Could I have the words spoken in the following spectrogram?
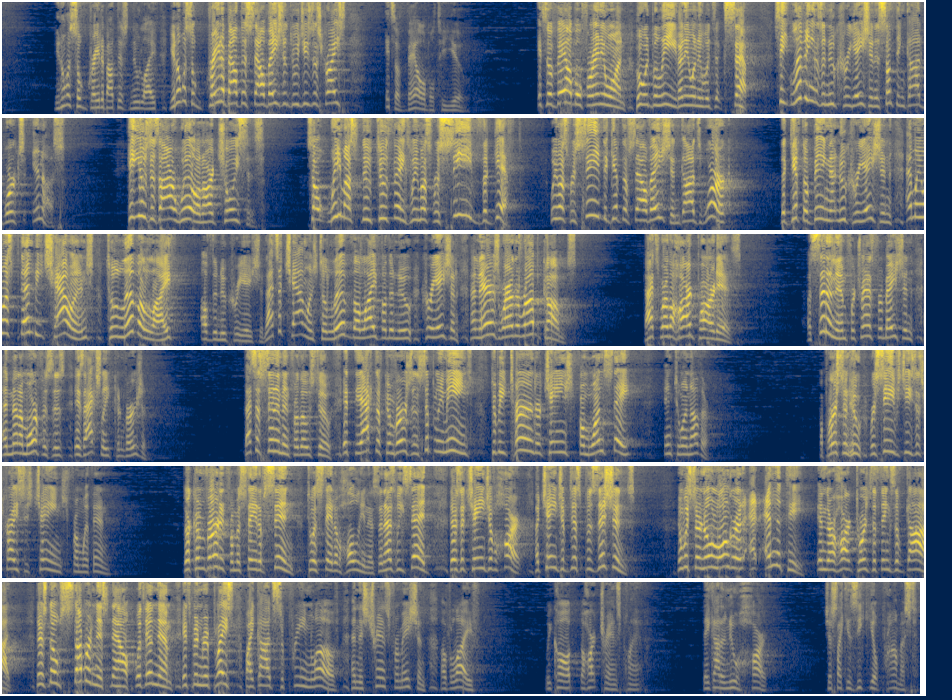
you know what's so great about this new life? You know what's so great about this salvation through Jesus Christ? It's available to you. It's available for anyone who would believe, anyone who would accept. See, living as a new creation is something God works in us. He uses our will and our choices. So we must do two things. We must receive the gift. We must receive the gift of salvation, God's work, the gift of being that new creation, and we must then be challenged to live a life of the new creation. That's a challenge to live the life of the new creation. And there's where the rub comes. That's where the hard part is. A synonym for transformation and metamorphosis is actually conversion. That's a synonym for those two. It, the act of conversion simply means to be turned or changed from one state into another. A person who receives Jesus Christ is changed from within. They're converted from a state of sin to a state of holiness. And as we said, there's a change of heart, a change of dispositions in which they're no longer at, at enmity in their heart towards the things of God. There's no stubbornness now within them. It's been replaced by God's supreme love and this transformation of life. We call it the heart transplant. They got a new heart, just like Ezekiel promised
